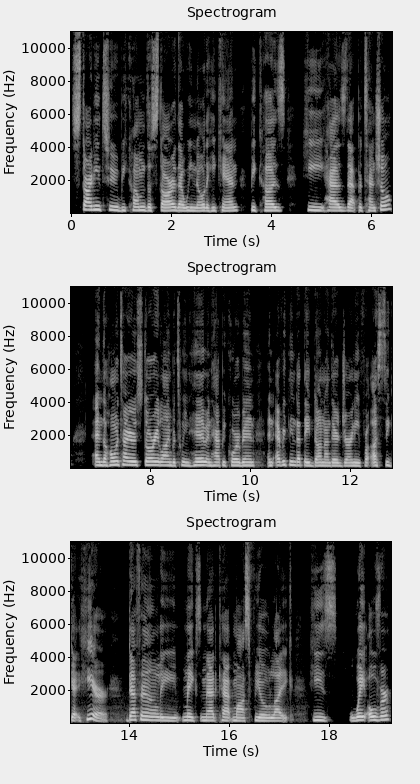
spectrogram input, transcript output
starting to become the star that we know that he can because he has that potential. And the whole entire storyline between him and Happy Corbin and everything that they've done on their journey for us to get here definitely makes Madcap Moss feel like he's way over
